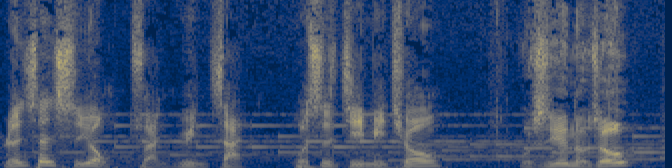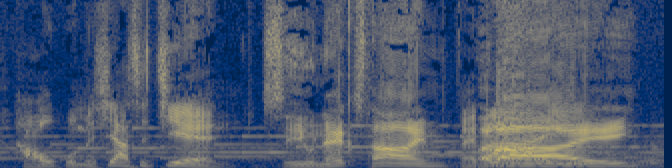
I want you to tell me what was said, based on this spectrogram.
人生实用转运站。我是吉米秋，我是烟斗周。好，我们下次见。See you next time。拜拜。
